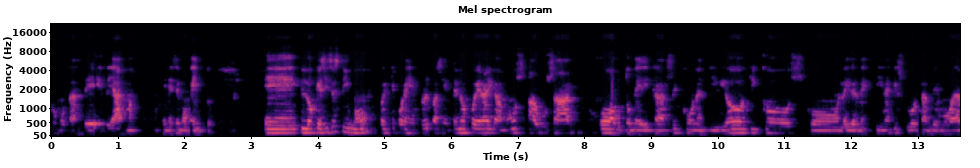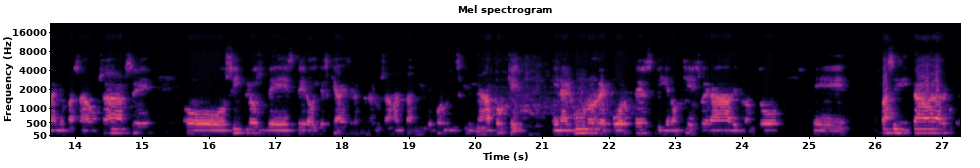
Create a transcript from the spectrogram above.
como tal de, de asma en ese momento. Eh, lo que sí se estimó fue que, por ejemplo, el paciente no fuera, digamos, a usar o automedicarse con antibióticos, con la ivermectina que estuvo tan de moda el año pasado usarse, o ciclos de esteroides que a veces las personas usaban también de forma indiscriminada porque en algunos reportes dijeron que eso era de pronto eh, facilitaba la recuperación.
